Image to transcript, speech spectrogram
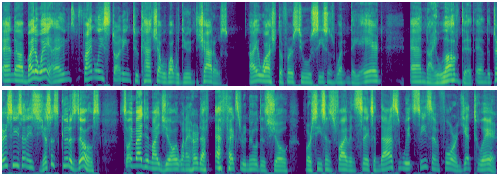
And uh, by the way, I'm finally starting to catch up with what we do in the shadows. I watched the first two seasons when they aired, and I loved it. And the third season is just as good as those. So imagine my joy when I heard that FX renewed this show for seasons five and six, and that's with season four yet to air.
